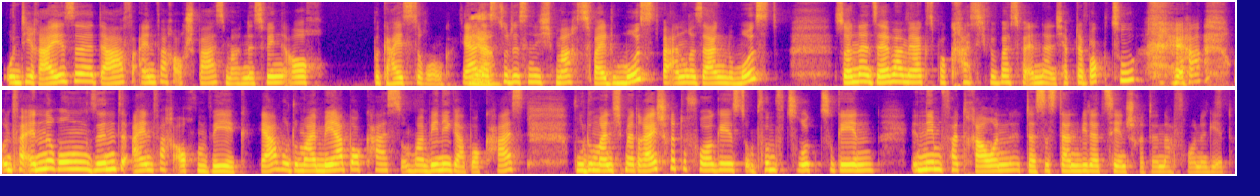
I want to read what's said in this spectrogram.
und die Reise darf einfach auch Spaß machen. Deswegen auch Begeisterung. Ja, ja, dass du das nicht machst, weil du musst, weil andere sagen, du musst, sondern selber merkst, boah, krass, ich will was verändern. Ich habe da Bock zu. Ja, und Veränderungen sind einfach auch ein Weg, ja, wo du mal mehr Bock hast und mal weniger Bock hast, wo du manchmal drei Schritte vorgehst, um fünf zurückzugehen, in dem Vertrauen, dass es dann wieder zehn Schritte nach vorne geht.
